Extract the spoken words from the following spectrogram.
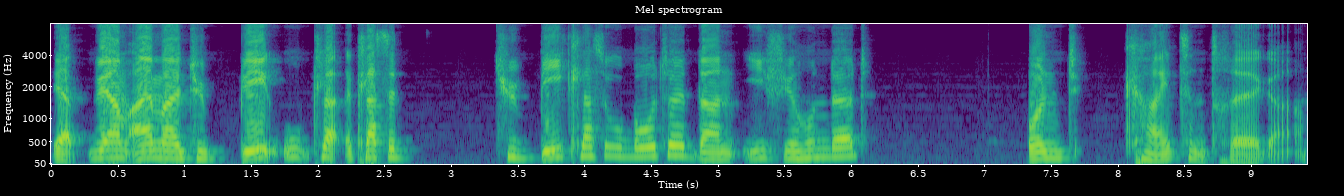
Ja, wir haben einmal Typ B U Klasse Typ B Klasse U-Boote, dann I-400 und Kitenträger.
